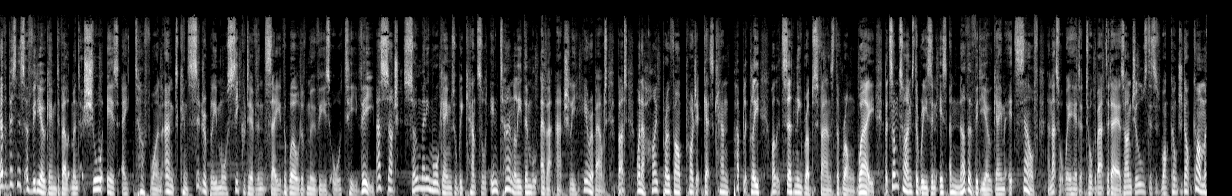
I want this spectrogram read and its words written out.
Now, the business of video game development sure is a tough one and considerably more secretive than, say, the world of movies or TV. As such, so many more games will be cancelled internally than we'll ever actually hear about. But when a high profile project gets canned publicly, well, it certainly rubs fans the wrong way. But sometimes the reason is another video game itself, and that's what we're here to talk about today. As I'm Jules, this is WhatCulture.com,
